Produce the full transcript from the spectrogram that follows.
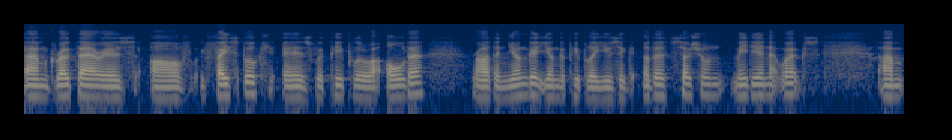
um, growth areas of Facebook is with people who are older rather than younger. Younger people are using other social media networks. Um,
